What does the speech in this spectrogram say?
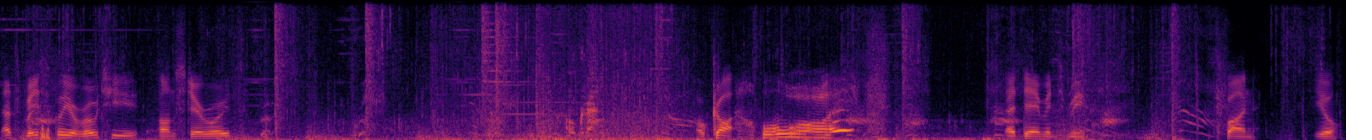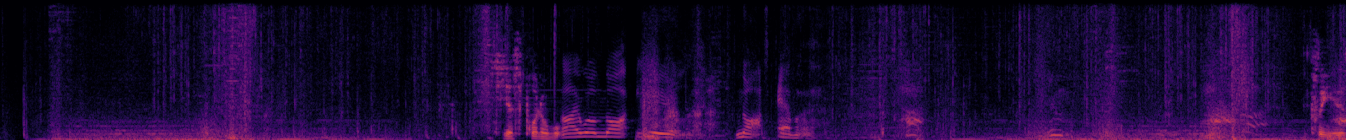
That's basically a Orochi on steroids. Oh crap. Oh god. What? That damaged me. It's fine. Heal. She just put a wa- I will not yield. Not ever. Please.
